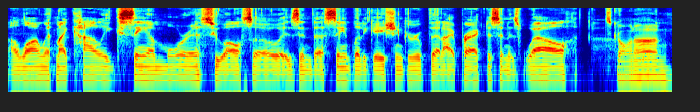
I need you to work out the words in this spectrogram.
along with my colleague Sam Morris, who also is in the same litigation group that I practice in as well. What's going on?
